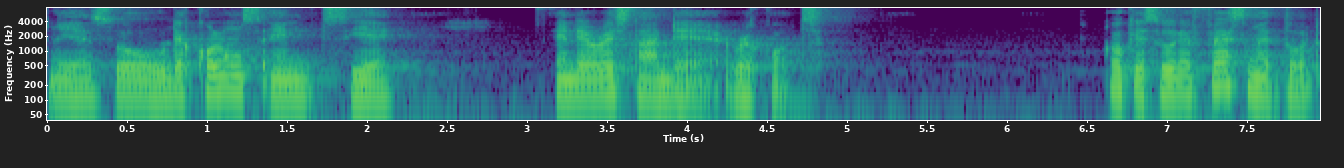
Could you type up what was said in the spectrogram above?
yeah so the columns end here and the rest are the records. Okay so the first method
